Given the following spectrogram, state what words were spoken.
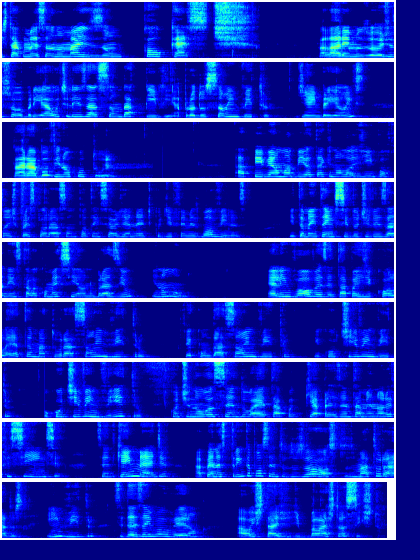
está começando mais um Colcast. Falaremos hoje sobre a utilização da PIV, a produção in vitro de embriões para a bovinocultura. A PIV é uma biotecnologia importante para a exploração do potencial genético de fêmeas bovinas e também tem sido utilizada em escala comercial no Brasil e no mundo. Ela envolve as etapas de coleta, maturação in vitro, fecundação in vitro e cultivo in vitro. O cultivo in vitro continua sendo a etapa que apresenta a menor eficiência, sendo que, em média, apenas 30% dos oócitos maturados in vitro se desenvolveram ao estágio de blastocisto.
